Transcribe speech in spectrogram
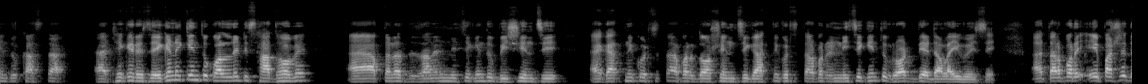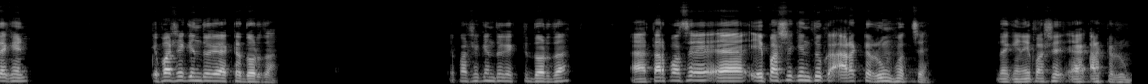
কিন্তু কাজটা ঠেকে রয়েছে। এখানে কিন্তু অলরেডি স্বাদ হবে। আপনারা জানেন নিচে কিন্তু বিশ ইঞ্চি গাঁথনি করছে, তারপরে দশ ইঞ্চি গাঁথনি করছে, তারপরে নিচে কিন্তু রড দিয়ে ডালাই হয়েছে। আর তারপরে এ পাশে দেখেন এ পাশে কিন্তু একটা দরজা। এ পাশে কিন্তু একটি দরজা। তার পাশে এ পাশে কিন্তু আরেকটা রুম হচ্ছে। দেখেন এ পাশে আরেকটা রুম।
